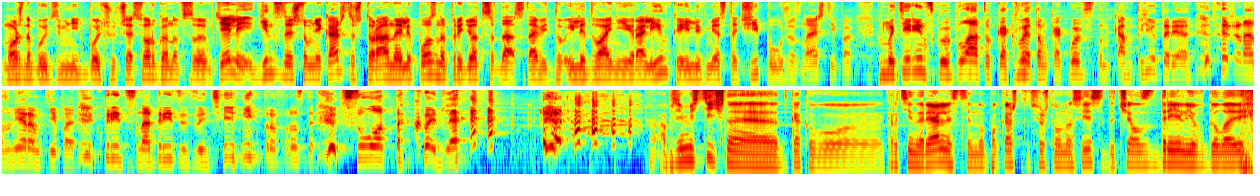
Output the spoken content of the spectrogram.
Можно будет заменить большую часть органов в своем теле. Единственное, что мне кажется, что рано или поздно придется, да, ставить или два нейролинка, или вместо чипа уже, знаешь, типа, материнскую плату, как в этом, как в офисном компьютере, знаешь, размером, типа, 30 на 30 сантиметров, просто в слот такой для... Оптимистичная, как его, картина реальности, но пока что все, что у нас есть, это чел с дрелью в голове.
